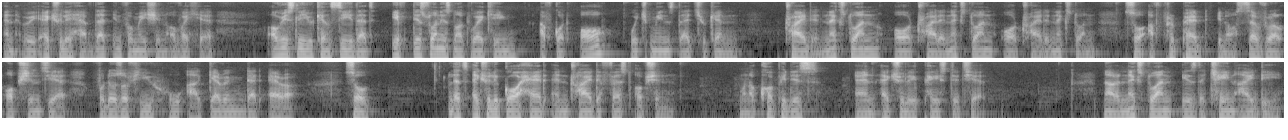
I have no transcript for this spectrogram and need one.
and we actually have that information over here. Obviously, you can see that if this one is not working, I've got all, which means that you can try the next one or try the next one or try the next one. So I've prepared, you know, several options here for those of you who are getting that error. So let's actually go ahead and try the first option. I'm going to copy this and actually paste it here. Now the next one is the chain ID.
